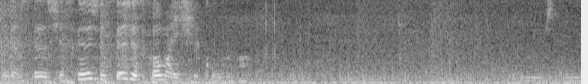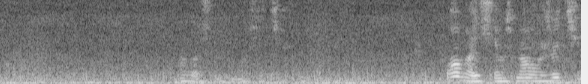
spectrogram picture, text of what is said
Schyl się, schyl się, schyl się, schyl się, schowaj się, kurwa. Już tam... Chowaj się, mało życia. Chowaj się, masz mało życia.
